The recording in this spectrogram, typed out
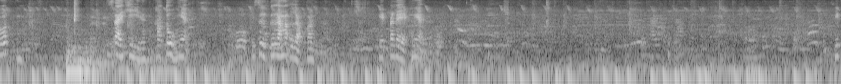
กดที่ใส่ขี่ข้าวตู้เนี่ยไปซื้อเกลือมาเอือบก่อนเห็ดปลาแดกเนี่ยพริก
